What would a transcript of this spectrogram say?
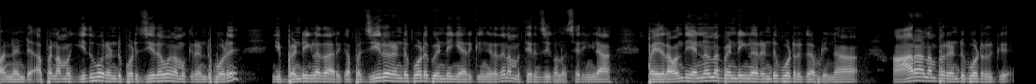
பன்னெண்டு. அப்போ நமக்கு இதுவும் ரெண்டு போர்டு ஜீரோவும் நமக்கு ரெண்டு போர்டு இங்கே பெண்டிங்கில் தான் இருக்குது அப்போ ஜீரோ ரெண்டு போர்டு பெண்டிங்காக இருக்குங்கிறத நம்ம தெரிஞ்சுக்கணும். சரிங்களா? இப்போ இதில் வந்து என்னென்ன பெண்டிங்கில் ரெண்டு போர்டு இருக்குது அப்படின்னா ஆறாம் நம்பர் ரெண்டு போர்டு இருக்குது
